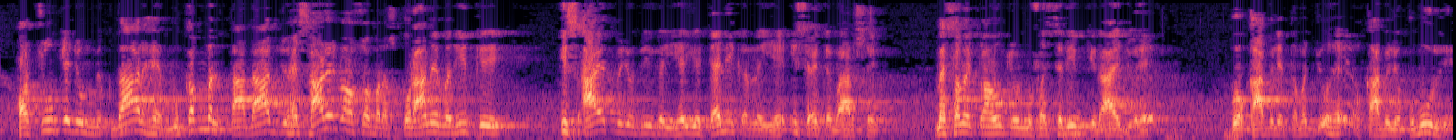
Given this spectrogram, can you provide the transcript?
اور چونکہ جو مقدار ہے، مکمل تعداد جو ہے ساڑھے نو سو برس قرآن مجید کی اس آیت میں جو دی گئی ہے، یہ ٹیلی کر رہی ہے اس اعتبار سے۔ میں سمجھتا ہوں کہ ان مفسرین کی رائے جو ہے، وہ قابل توجہ ہے اور قابل قبول ہے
